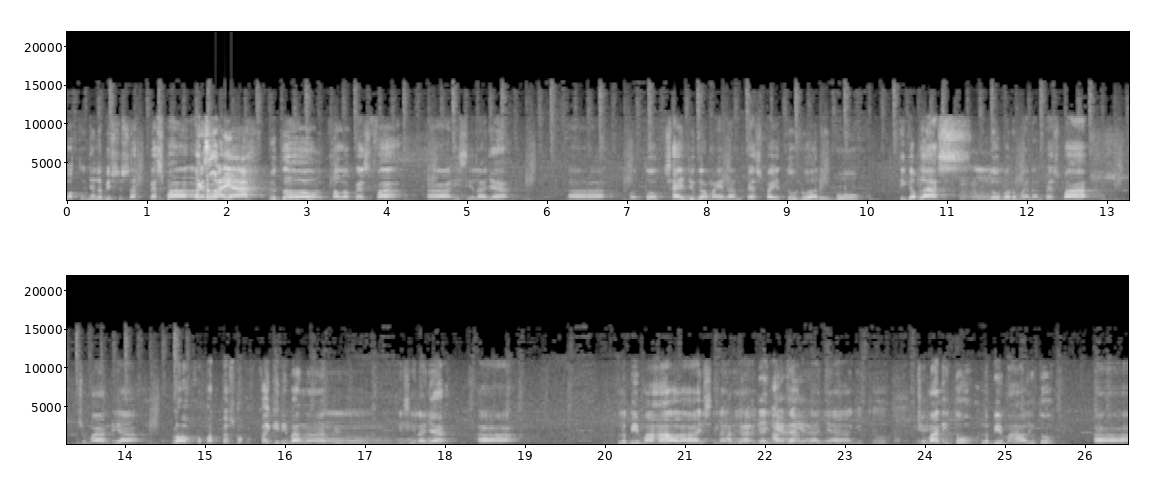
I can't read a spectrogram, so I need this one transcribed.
waktunya lebih susah Vespa. Vespa ya. Betul. Kalau Vespa eh, istilahnya eh, untuk saya juga mainan Vespa itu 2013 Mm-mm. itu baru mainan Vespa. Cuman ya loh kok part Vespa kok kayak gini banget Hmm. gitu. Istilahnya eh, lebih mahal lah istilahnya Harga-harganya, harga-harganya gitu. Oke. Cuman itu lebih mahal itu eh,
